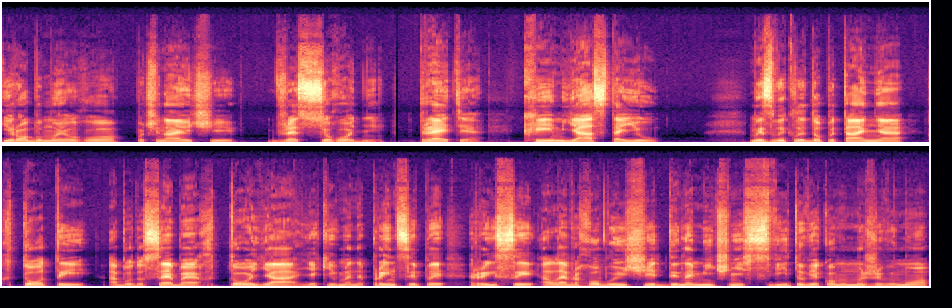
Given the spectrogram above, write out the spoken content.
і робимо його починаючи вже з сьогодні. Третє, ким я стаю. Ми звикли до питання, хто ти, або до себе, хто я, які в мене принципи, риси, але враховуючи динамічність світу, в якому ми живемо,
